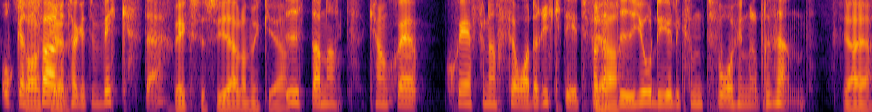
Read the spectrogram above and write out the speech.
och att saker. företaget växte växte så jävla mycket. Ja. utan att kanske cheferna såg det riktigt. För Ja. att du gjorde ju liksom 200 procent. Ja, ja.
